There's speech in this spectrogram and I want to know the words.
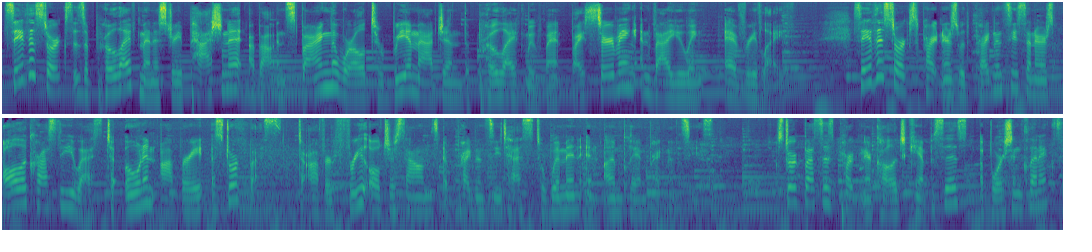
Save the Storks is a pro life ministry passionate about inspiring the world to reimagine the pro life movement by serving and valuing every life. Save the Storks partners with pregnancy centers all across the U.S. to own and operate a stork bus to offer free ultrasounds and pregnancy tests to women in unplanned pregnancies. Stork buses park near college campuses, abortion clinics,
